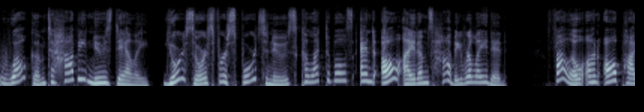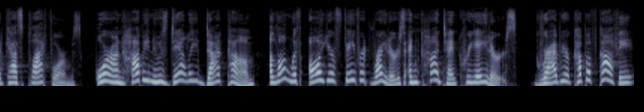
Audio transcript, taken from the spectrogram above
Welcome to Hobby News Daily, your source for sports news, collectibles, and all items hobby related. Follow on all podcast platforms or on hobbynewsdaily.com along with all your favorite writers and content creators. Grab your cup of coffee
